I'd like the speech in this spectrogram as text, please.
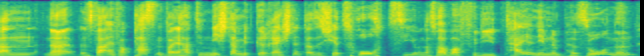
dann, ne, das war einfach passend, weil er hatte nicht damit gerechnet, dass ich jetzt hochziehe. Und das war aber für die teilnehmenden Personen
